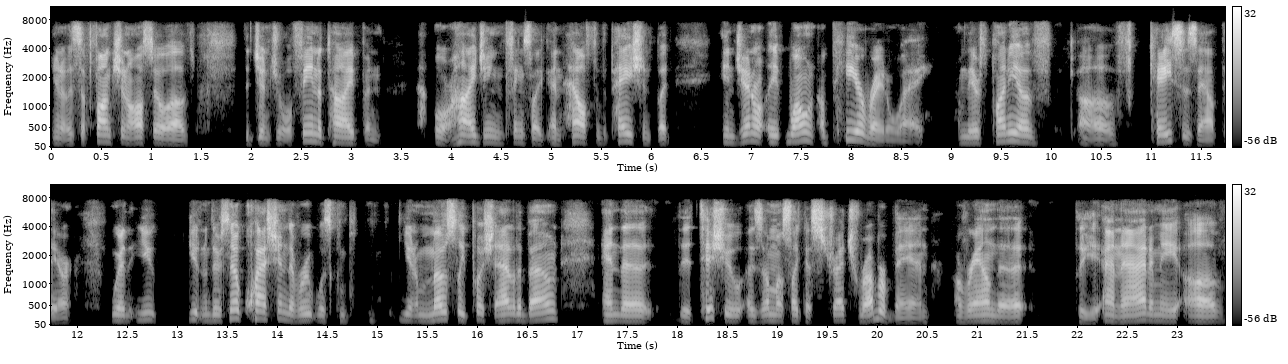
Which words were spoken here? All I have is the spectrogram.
You know, it's a function also of the gingival phenotype and or hygiene, things like and health of the patient, but in general, it won't appear right away. I mean, there's plenty of of cases out there where you you know there's no question the root was you know mostly pushed out of the bone, and the the tissue is almost like a stretch rubber band around the the anatomy of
